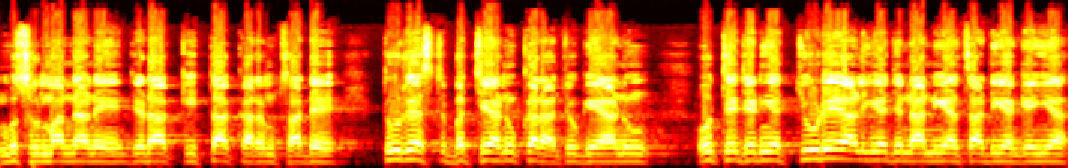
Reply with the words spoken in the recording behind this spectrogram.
ਮੁਸਲਮਾਨਾਂ ਨੇ ਜਿਹੜਾ ਕੀਤਾ ਕਰਮ ਸਾਡੇ ਟੂਰਿਸਟ ਬੱਚਿਆਂ ਨੂੰ, ਘਰਾਂ ਚੋਂ ਗਿਆ ਨੂੰ, ਉੱਥੇ ਜਿਹੜੀਆਂ ਚੂੜੇ ਵਾਲੀਆਂ ਜਨਾਨੀਆਂ ਸਾਡੀਆਂ ਗਈਆਂ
